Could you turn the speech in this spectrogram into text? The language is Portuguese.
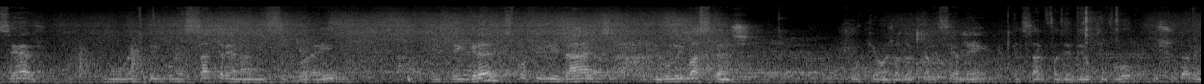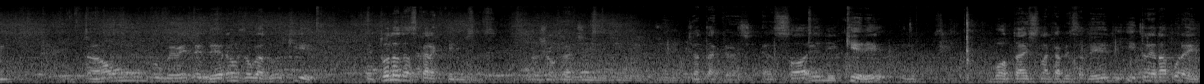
Sérgio, no momento que ele começar a treinar nesse setor aí, ele tem grandes possibilidades de evoluir bastante. Porque é um jogador que cabeceia bem, ele sabe fazer bem o pivô e chuta bem. Então, no meu entender, é um jogador que tem todas as características para jogar de, de, de, atacante. É só ele querer, ele botar isso na cabeça dele e treinar por aí.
